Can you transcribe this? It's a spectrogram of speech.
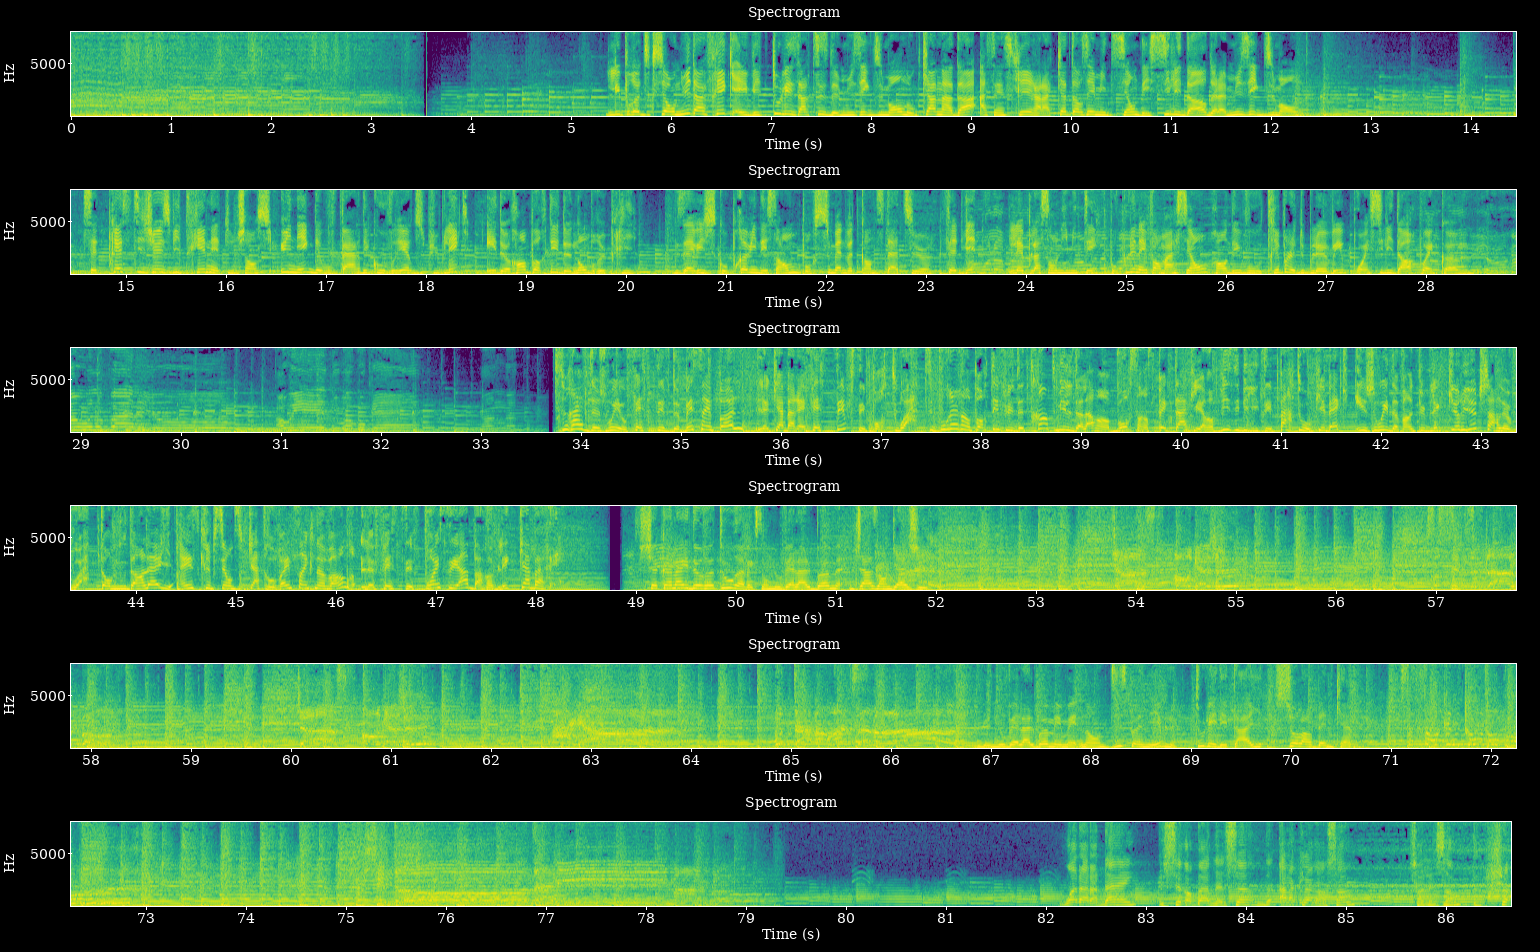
Les productions Nuit d'Afrique invitent tous les artistes de musique du monde au Canada à s'inscrire à la 14e édition des Six leaders de la musique du monde. Cette prestigieuse vitrine est une chance unique de vous faire découvrir du public et de remporter de nombreux prix. Vous avez jusqu'au 1er décembre pour soumettre votre candidature. Faites vite, les places sont limitées. Pour plus d'informations, rendez-vous au www.silidor.com. de jouer au festif de Baie-Saint-Paul? Le cabaret festif, c'est pour toi. Tu pourrais remporter plus de 30 000 en bourse, en spectacle et en visibilité partout au Québec et jouer devant le public curieux de Charlevoix. Tombe-nous dans l'œil. Inscription du 4 au 25 novembre, lefestif.ca baroblique cabaret. Chocolat est de retour avec son nouvel album Jazz Engagé. Le nouvel album est maintenant disponible, tous les détails sur leur Bandcamp. What a day! Ici Robert Nelson de À la claire ensemble sur les ondes de choc.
